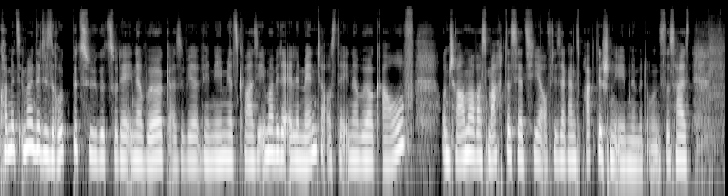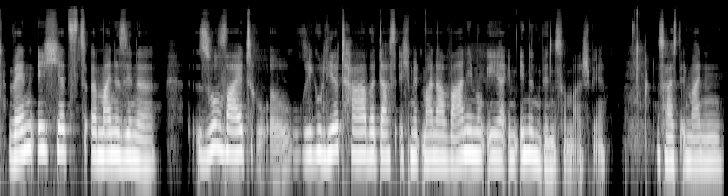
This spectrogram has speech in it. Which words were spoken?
kommen jetzt immer wieder diese Rückbezüge zu der Inner Work. Also wir, wir nehmen jetzt quasi immer wieder Elemente aus der Inner Work auf und schauen mal, was macht das jetzt hier auf dieser ganz praktischen Ebene mit uns. Das heißt, wenn ich jetzt äh, meine Sinne so weit reguliert habe, dass ich mit meiner Wahrnehmung eher im Innen bin zum Beispiel. Das heißt, in meinen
